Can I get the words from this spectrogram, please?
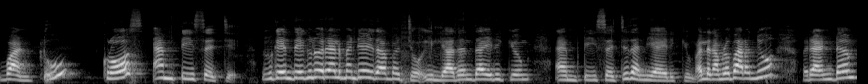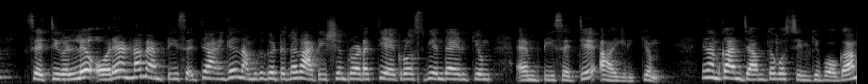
one two cross empty set നമുക്ക് എന്തെങ്കിലും ഒരു എലമെന്റ് എഴുതാൻ പറ്റുമോ? ഇല്ല അതെന്തായിരിക്കും? എം ടി സെറ്റ് തന്നെയായിരിക്കും. അല്ല നമ്മൾ പറഞ്ഞു രണ്ട് സെറ്റുകളിൽ ഒരെണ്ണം എം ടി സെറ്റ് ആണെങ്കിൽ നമുക്ക് കിട്ടുന്ന Cartesian product A cross B എന്തായിരിക്കും? എം ടി സെറ്റ് ആയിരിക്കും. ഇനി നമുക്ക് അഞ്ചാമത്തെ ക്വസ്റ്റ്യനിലേക്ക് പോകാം.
